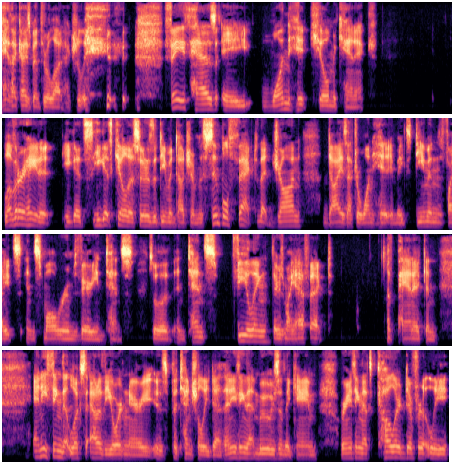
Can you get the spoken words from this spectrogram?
man, that guy's been through a lot actually. Faith has a one hit kill mechanic. Love it or hate it, he gets he gets killed as soon as the demon touch him. The simple fact that John dies after one hit, it makes demon fights in small rooms very intense. So intense feeling, there's my affect of panic and anything that looks out of the ordinary is potentially death. Anything that moves in the game or anything that's colored differently,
